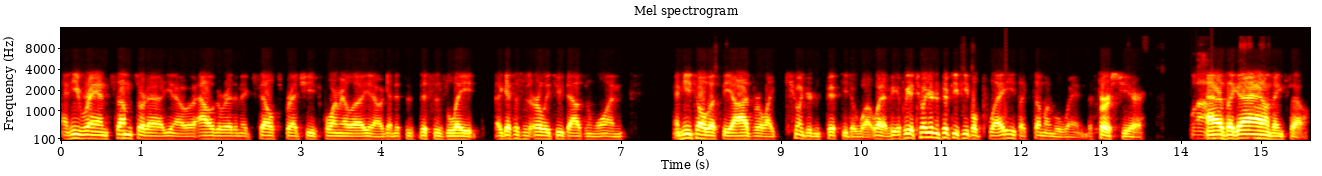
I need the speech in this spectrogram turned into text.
and he ran some sort of you know algorithm Excel spreadsheet formula. You know, again, this is this is late. I guess this is early 2001 and he told us the odds were like 250 to what whatever. If we had 250 people play, he's like someone will win the first year. Wow. I was like, ah, I don't think so.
